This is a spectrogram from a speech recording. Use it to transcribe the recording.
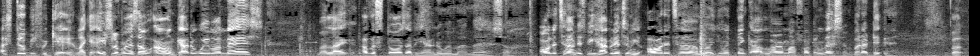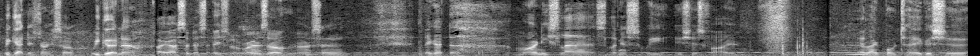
I still be forgetting. Like in H. Lorenzo, I don't gotta wear my mask. But like other stores, I be having to wear my mask. So all the time, this be happening to me all the time, bro. You would think I learned my fucking lesson, but I didn't. But we got this joint, so we good now. All right, y'all, so this is H. Lorenzo, you know what I'm saying? They got the Marni slides, looking sweet. This shit's fire. They like Bottega shit.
